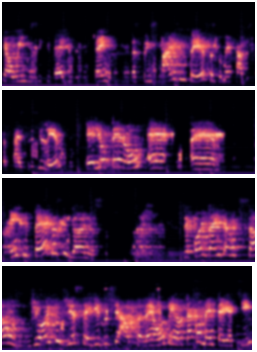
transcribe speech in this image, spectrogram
que é o índice que mede o desempenho das principais empresas do mercado de capitais brasileiro, ele operou é, é, entre perdas e ganhos. Depois da interrupção de oito dias seguidos de alta, né? Ontem eu até comentei aqui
